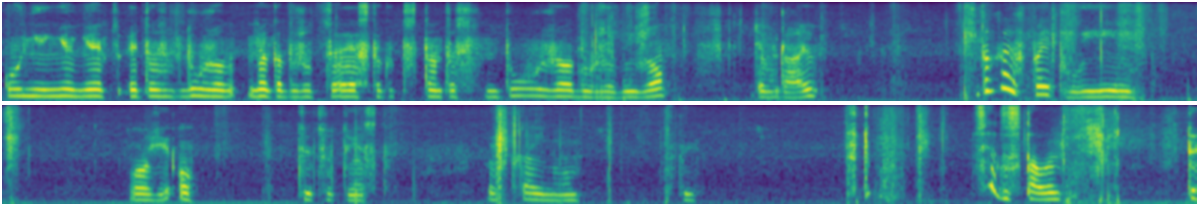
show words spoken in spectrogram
O nie, nie, nie, to, to jest dużo, mega dużo, co ja z tego dostanę, to jest dużo, dużo, dużo. Idziemy dalej. To jest pay to win. O, ty, co ty jest? Weź krainę mam. Ty. Co ty? Co ja dostałem? Ty.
